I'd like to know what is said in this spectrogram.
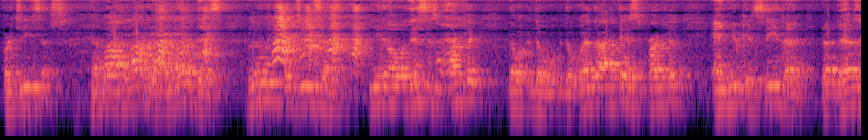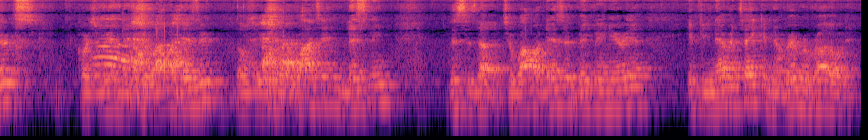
for Jesus. I love. I love this. Blooming for Jesus. You know, this is perfect. The, the, the weather out there is perfect. And you can see the, the deserts. Of course, we're in the Chihuahua ah. Desert. Those of you who are watching, listening, this is the Chihuahua Desert, Big Bend area. If you've never taken the river road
